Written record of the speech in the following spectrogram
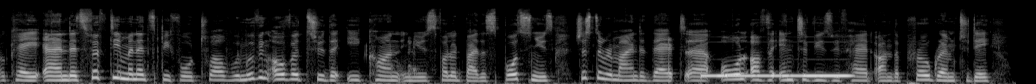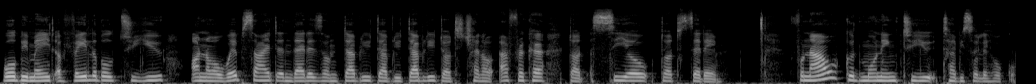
Okay, and it's 15 minutes before 12. We're moving over to the econ news, followed by the sports news. Just a reminder that uh, all of the interviews we've had on the program today will be made available to you on our website, and that is on www.channelafrica.co.za. For now, good morning to you, Tabiso Lehoko.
